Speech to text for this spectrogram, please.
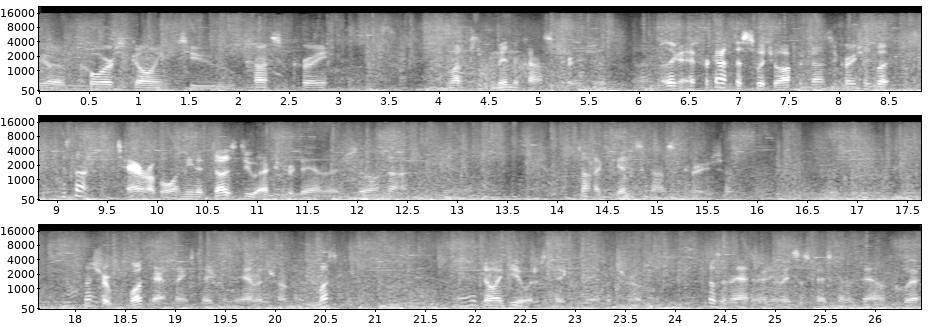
We are of course going to consecrate. I want to keep him in the consecration. Uh, like I forgot to switch off the consecration, but it's not terrible. I mean, it does do extra damage, so I'm not not against consecration. I'm not sure what that thing's taking damage from. It must. I have no idea what it's taking damage from. Doesn't matter anyways, this guy's coming down quick.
